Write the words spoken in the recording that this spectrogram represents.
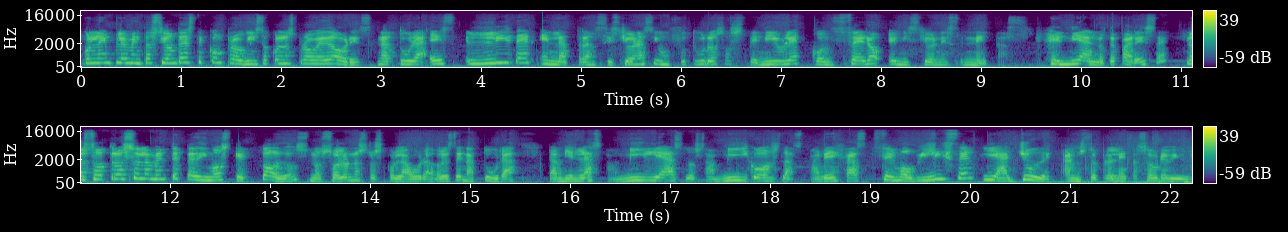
Con la implementación de este compromiso con los proveedores, Natura es líder en la transición hacia un futuro sostenible con cero emisiones netas. Genial, ¿no te parece? Nosotros solamente pedimos que todos, no solo nuestros colaboradores de Natura, también las familias, los amigos, las parejas, se movilicen y ayuden a nuestro planeta a sobrevivir.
